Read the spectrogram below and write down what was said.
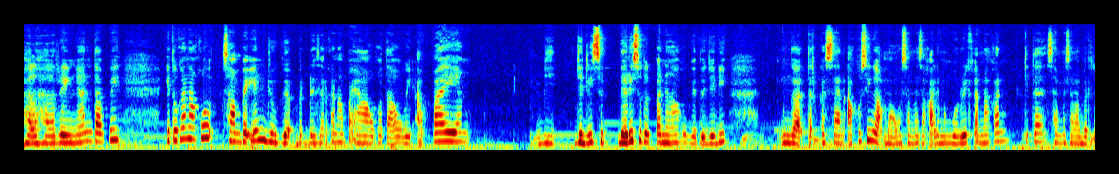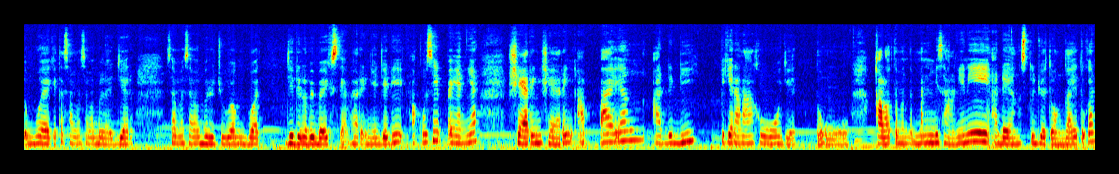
hal-hal ringan tapi itu kan aku sampein juga berdasarkan apa yang aku ketahui apa yang jadi dari sudut pandang aku gitu. Jadi nggak terkesan aku sih nggak mau sama sekali menggurui karena kan kita sama-sama bertumbuh ya kita sama-sama belajar sama-sama berjuang buat jadi lebih baik setiap harinya. Jadi aku sih pengennya sharing-sharing apa yang ada di pikiran aku gitu. Kalau teman-teman misalnya nih ada yang setuju atau enggak itu kan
